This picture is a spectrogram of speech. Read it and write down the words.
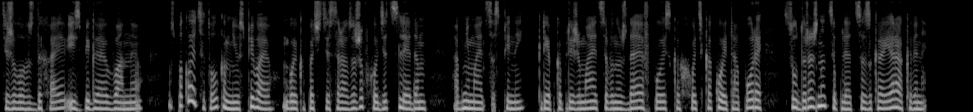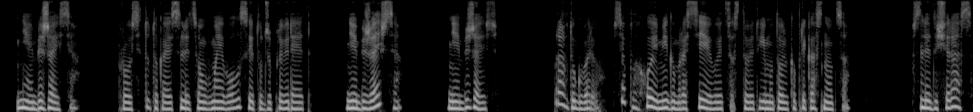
Тяжело вздыхаю и избегаю в ванную. Успокоиться толком не успеваю. Бойко почти сразу же входит следом обнимает со спины, крепко прижимается, вынуждая в поисках хоть какой-то опоры судорожно цепляться за края раковины. «Не обижайся», — просит, утыкаясь лицом в мои волосы и тут же проверяет. «Не обижаешься?» «Не обижаюсь». «Правду говорю, все плохое мигом рассеивается, стоит ему только прикоснуться». «В следующий раз»,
